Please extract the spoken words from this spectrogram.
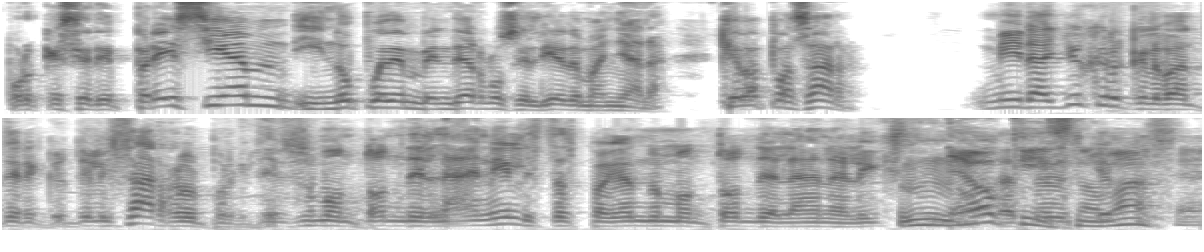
porque se deprecian y no pueden venderlos el día de mañana? ¿Qué va a pasar? Mira, yo creo que le van a tener que utilizar, Raúl, porque tienes un montón de lana y le estás pagando un montón de lana, Alex. De O nomás, eh.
